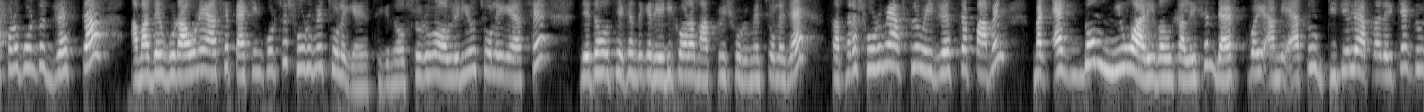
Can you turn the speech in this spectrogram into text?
এখনও পর্যন্ত ড্রেসটা আমাদের গোডাউনে আছে প্যাকিং করছে শোরুমে চলে গেছে। কিন্তু শোরুমে অলরেডিও চলে গেছে। যেটা হচ্ছে এখান থেকে রেডি করা মাত্রই শোরুমে চলে যায়। আপনারা শোরুমে আসলেও এই ড্রেসটা পাবেন বাট একদম new arrival collection that's why আমি এত ডিটেলে আপনাদেরকে একদম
